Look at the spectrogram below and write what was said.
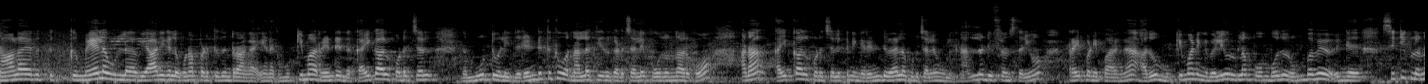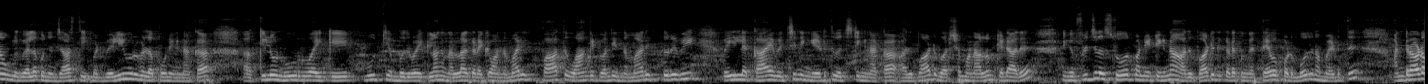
நாலாயிரத்துக்கு மேலே உள்ள வியாதிகளை குணப்படுத்துதுன்றாங்க. எனக்கு முக்கியமாக ரெண்டு இந்த கை கால் குடைச்சல் இந்த மூட்டு வலி இது ரெண்டுத்துக்கு ஒரு நல்ல தீர்வு கிடச்சாலே போதும் தான் இருக்கும். ஆனால் கை கால் குடைச்சலுக்கு நீங்கள் ரெண்டு வேலை குடித்தாலே உங்களுக்கு நல்ல டிஃப்ரென்ஸ் தெரியும். ட்ரை பண்ணி பாருங்கள் அதுவும் முக்கியமாக நீங்கள் வெளியூருக்குலாம் போகும்போது ரொம்பவே இங்கே சிட்டிக்குள்ளேனா உங்களுக்கு விலை கொஞ்சம் ஜாஸ்தி. பட் வெளியூர்களில் போனீங்கன்னாக்கா கிலோ நூறுரூவாய்க்கு நூற்றி ஐம்பது ரூபாய்க்குலாம் நல்லா கிடைக்கும். அந்த மாதிரி பார்த்து வாங்கிட்டு வந்து இந்த மாதிரி திருவி வெயிலில் காய வச்சு நீங்கள் எடுத்து வச்சிட்டிங்கனாக்கா அது பாட்டு வருஷமானாலும் கிடையாது நீங்கள் ஃப்ரிட்ஜில் ஸ்டோர் பண்ணிட்டீங்கன்னா அது பாட்டுக்கு கிடக்குங்க. தேவைப்படும் போது நம்ம எடுத்து அன்றாட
